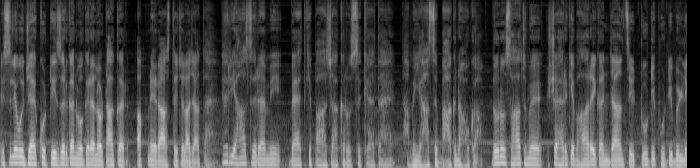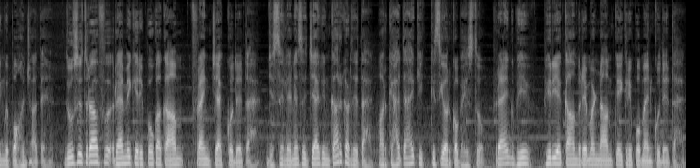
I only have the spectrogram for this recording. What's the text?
इसलिए वो जैक को टीजर गन वगैरह लौटाकर अपने रास्ते चला जाता है। फिर यहाँ से रेमी बैत के पास जाकर उससे कहता है, हमें यहाँ से भागना होगा। दोनों साथ में शहर के बाहर एक अनजान सी टूटी फूटी बिल्डिंग में पहुँच जाते हैं। दूसरी तरफ़ रेमी के रिपो का काम फ्रैंक जैक को देता है, जिसे लेने से जैक इनकार कर देता है और कहता है कि किसी और को भेज दो। फ्रैंक भी फिर ये काम रेमंड नाम के एक रिपोमैन को देता है।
